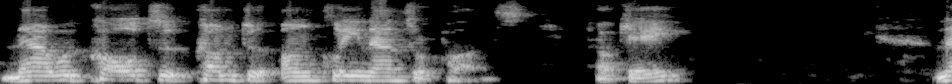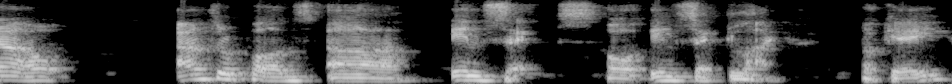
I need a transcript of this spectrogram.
Now we're called to come to unclean arthropods. Okay. Now, arthropods are insects or insect life. Okay,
